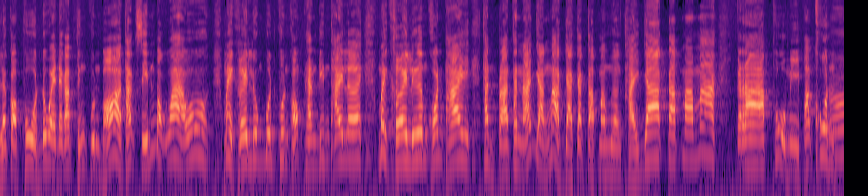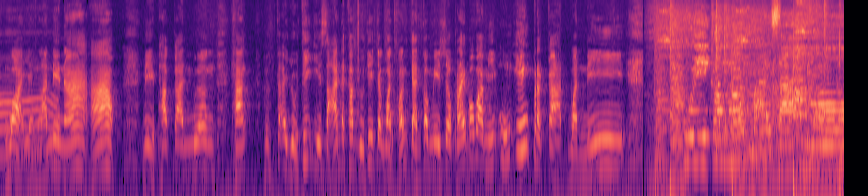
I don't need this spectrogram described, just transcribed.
แล้วก็พูดด้วยนะครับถึงคุณพ่อทักษิณบอกว่าโอ้ไม่เคยลืมบุญคุณของแผ่นดินไทยเลย ไม่เคยลืมคนไทย ท่านปรารถนาอย่างมากอยากจะกลับมาเมืองไทย อยากกลับมามากกราบผู้มีพระคุณอ๋อ ว่าอย่างนั้นนี่นะอ้าวนี่พักการเมืองทางอยู่ที่อีสานนะครับ อยู่ที่จังหวัดขอนแก่นก็มีเซอร์ไพรส์เพราะว่ามีอุ้งอิงประกาศวันนี้ คุยขโมงบ่ายสามโมง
